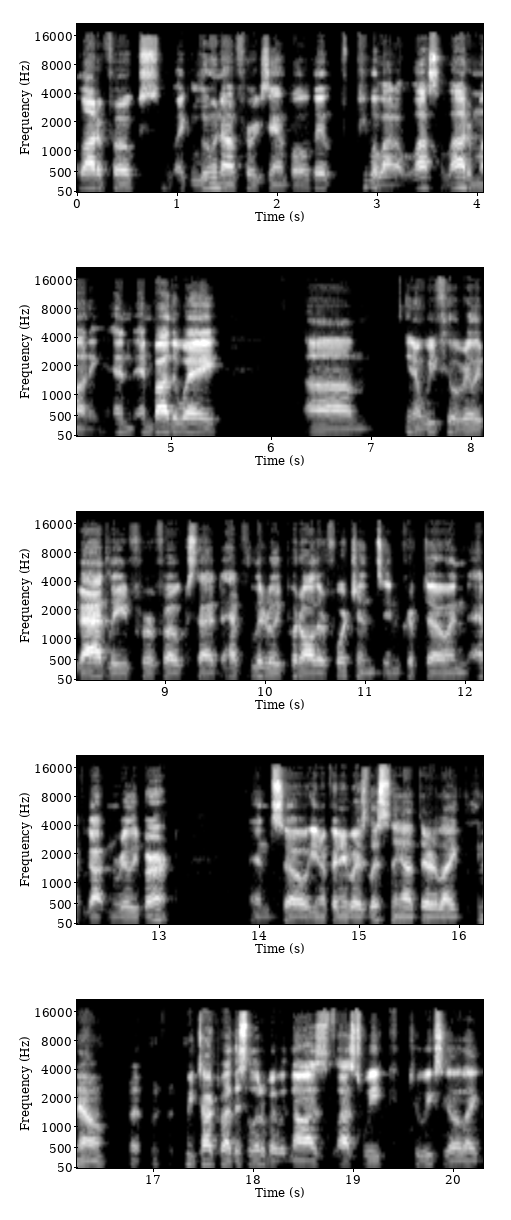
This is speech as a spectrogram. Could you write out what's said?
a lot of folks like luna for example they people lost a lot of money and and by the way um you know we feel really badly for folks that have literally put all their fortunes in crypto and have gotten really burned and so, you know, if anybody's listening out there, like, you know, we talked about this a little bit with Nas last week, two weeks ago, like,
